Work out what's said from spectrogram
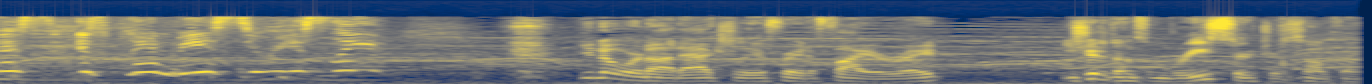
This is Plan B, seriously? You know we're not actually afraid of fire, right? You should have done some research or something.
